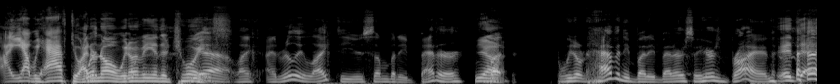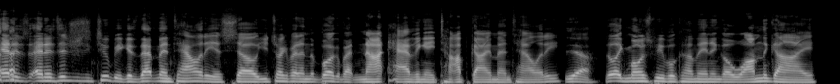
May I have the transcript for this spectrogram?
uh, "Yeah, we have to." I What- don't know. We don't have any other choice. Yeah, like I'd really like to use somebody better. Yeah. But, but we don't have anybody better, so here's Bryan. It's, and it's and it's interesting too because that mentality is so you talk about in the book about not having a top guy mentality. yeah. That like most people come in and go, "Well, I'm the guy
